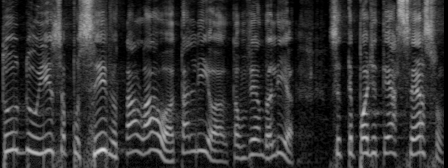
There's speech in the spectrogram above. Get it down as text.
Tudo isso é possível, tá lá, ó, tá ali, ó, estão vendo ali, ó. Você pode ter acesso,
